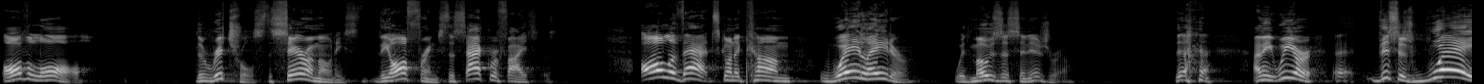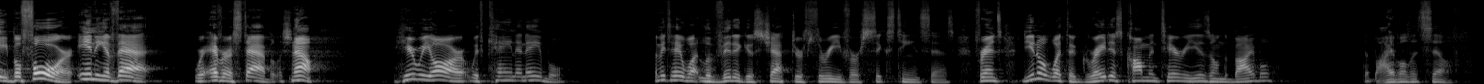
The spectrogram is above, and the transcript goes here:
all the law, the rituals, the ceremonies, the offerings, the sacrifices, all of that's going to come way later with Moses and Israel. I mean, we are, uh, this is way before any of that were ever established. Now, here we are with Cain and Abel. Let me tell you what Leviticus chapter 3, verse 16 says. Friends, do you know what the greatest commentary is on the Bible? The Bible itself.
